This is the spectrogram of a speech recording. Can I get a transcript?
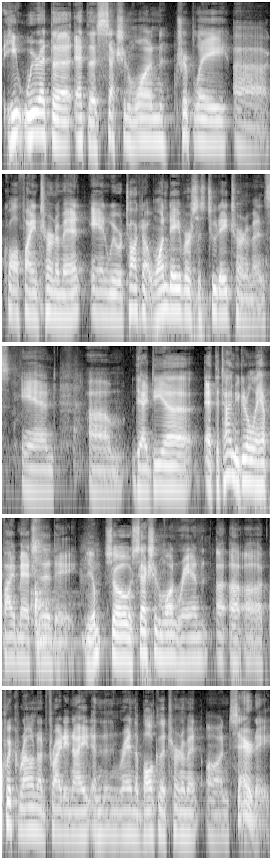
he we're at the at the Section One AAA uh, qualifying tournament, and we were talking about one day versus two day tournaments, and um, the idea at the time you could only have five matches in a day. Yep. So Section One ran a, a, a quick round on Friday night, and then ran the bulk of the tournament on Saturday.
